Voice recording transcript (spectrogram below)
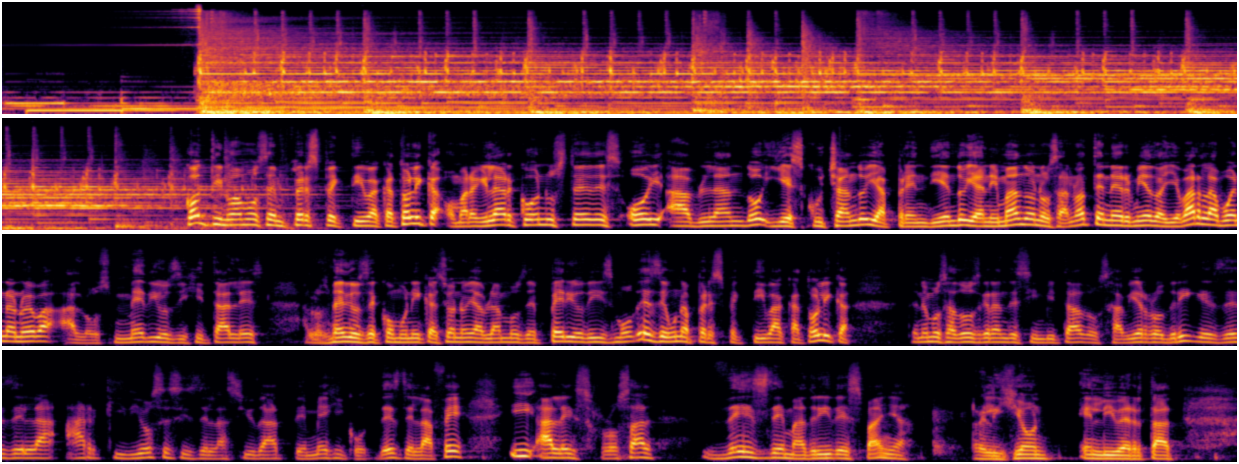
Thank you. Continuamos en Perspectiva Católica. Omar Aguilar con ustedes hoy hablando y escuchando y aprendiendo y animándonos a no tener miedo, a llevar la buena nueva a los medios digitales, a los medios de comunicación. Hoy hablamos de periodismo desde una perspectiva católica. Tenemos a dos grandes invitados, Javier Rodríguez desde la Arquidiócesis de la Ciudad de México, desde la fe, y Alex Rosal desde Madrid, España, religión en libertad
